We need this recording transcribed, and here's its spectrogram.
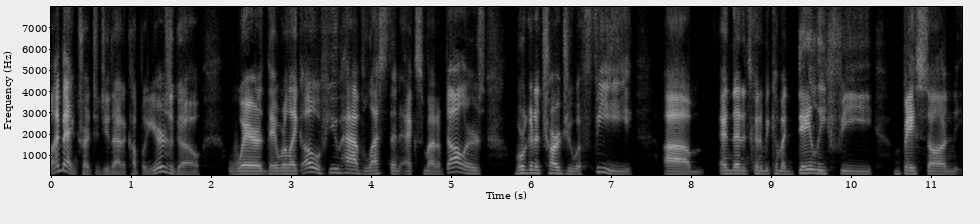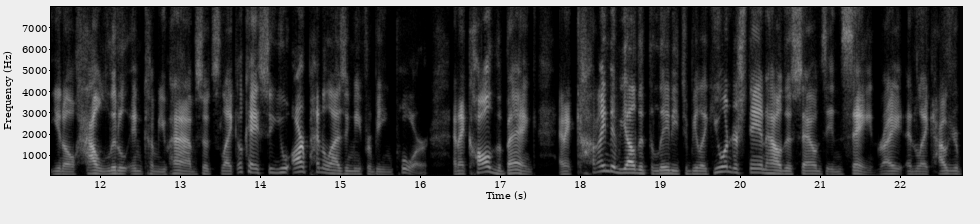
My bank tried to do that a couple years ago, where they were like, "Oh, if you have less than X amount of dollars, we're going to charge you a fee." Um, and then it's going to become a daily fee based on you know how little income you have so it's like okay so you are penalizing me for being poor and i called the bank and i kind of yelled at the lady to be like you understand how this sounds insane right and like how you're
